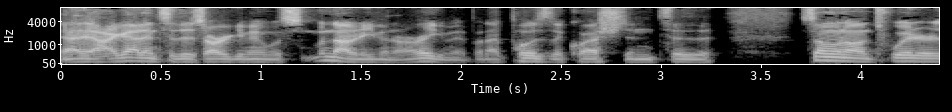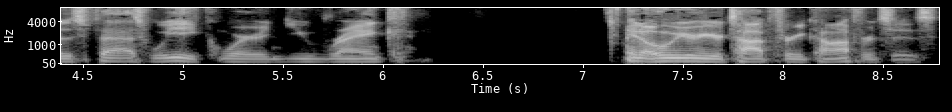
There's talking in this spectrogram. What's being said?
I, got into this argument with well, not even an argument, but I posed the question to someone on Twitter this past week where you rank, you know, who are your top three conferences?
